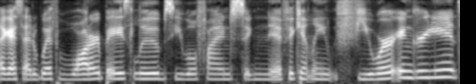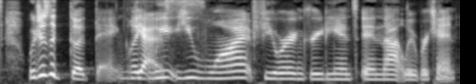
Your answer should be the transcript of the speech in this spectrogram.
Like I said, with water based lubes, you will find significantly fewer ingredients, which is a good thing. Like we, you want fewer ingredients in that lubricant.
